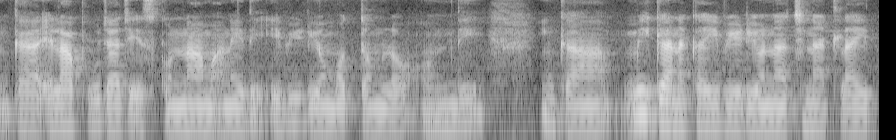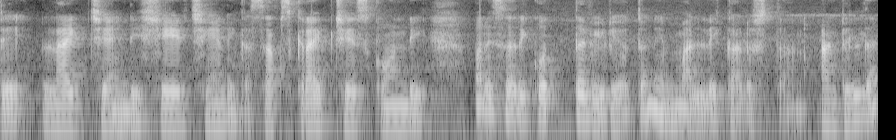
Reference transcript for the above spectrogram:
ఇంకా ఎలా పూజ చేసుకున్నాం అనేది ఈ వీడియో మొత్తంలో ఉంది. ఇంకా మీ గనక ఈ వీడియో నచ్చినట్లయితే లైక్ చేయండి షేర్ చేయండి ఇంకా సబ్స్క్రైబ్ చేసుకోండి. మరిసరి కొత్త వీడియోతో నేను మళ్ళీ కలుస్తాను. అంటిల్ దెన్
